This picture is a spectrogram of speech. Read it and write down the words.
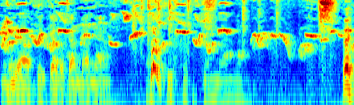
Ini ya F3 itu jantannya. Eh.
